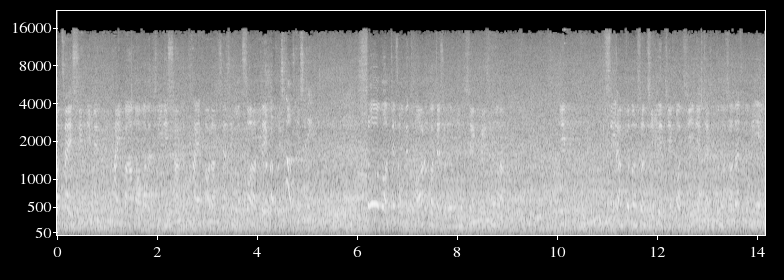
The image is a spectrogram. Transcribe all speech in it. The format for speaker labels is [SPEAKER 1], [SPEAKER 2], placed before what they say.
[SPEAKER 1] 我在心里面太把宝宝的记忆想的太好了，这是我做了对不
[SPEAKER 2] 不知道这个事情，
[SPEAKER 1] 说过，这是我们讨论过，这是我明确可以说了。你虽然不能说几月几号几点，这是不能说，但是我们也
